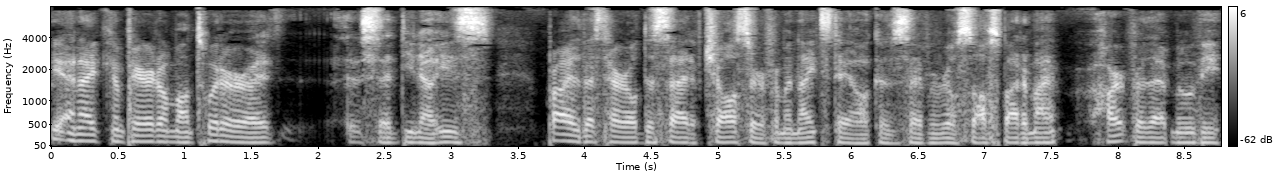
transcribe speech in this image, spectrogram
yeah, and I compared him on Twitter. I, I said, you know, he's probably the best herald this side of Chaucer from A Knight's Tale because I have a real soft spot in my heart for that movie.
